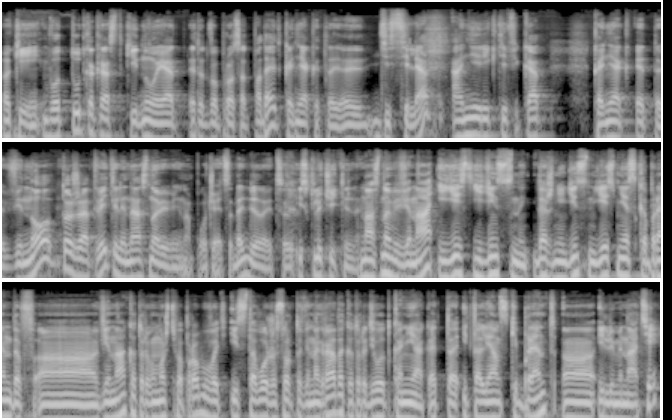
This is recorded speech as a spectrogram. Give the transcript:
Окей, вот тут как раз-таки, ну, и от- этот вопрос отпадает. Коньяк — это э, дистиллят, а не ректификат. Коньяк это вино, тоже ответили на основе вина, получается, да, делается исключительно. На основе вина, и есть единственный, даже не единственный, есть несколько брендов э, вина, которые вы можете попробовать из того же сорта винограда, который делают коньяк. Это итальянский бренд э, Illuminati,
